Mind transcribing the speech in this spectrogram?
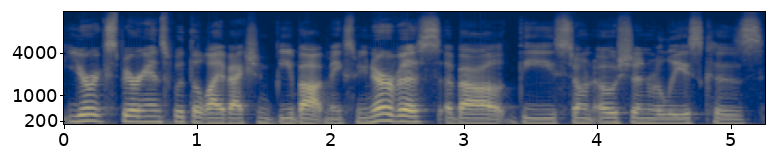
your experience with the live action Bebop makes me nervous about the Stone Ocean release because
